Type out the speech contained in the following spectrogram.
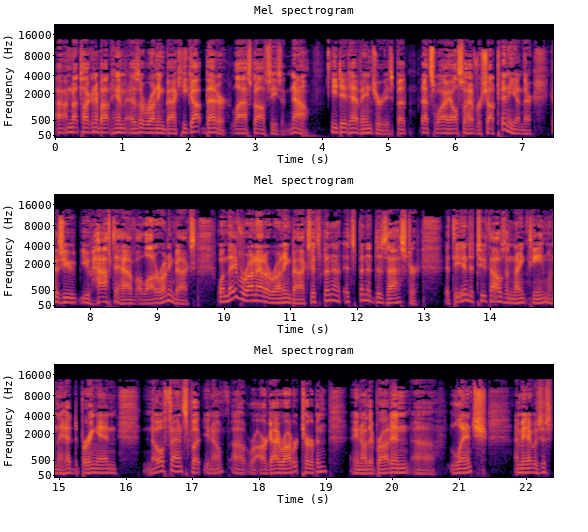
I'm not talking about him as a running back. He got better last offseason. Now he did have injuries, but that's why I also have Rashad Penny in there because you you have to have a lot of running backs. When they've run out of running backs, it's been a it's been a disaster. At the end of 2019, when they had to bring in, no offense, but you know, uh, our guy Robert Turbin, you know, they brought in uh, Lynch. I mean, it was just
